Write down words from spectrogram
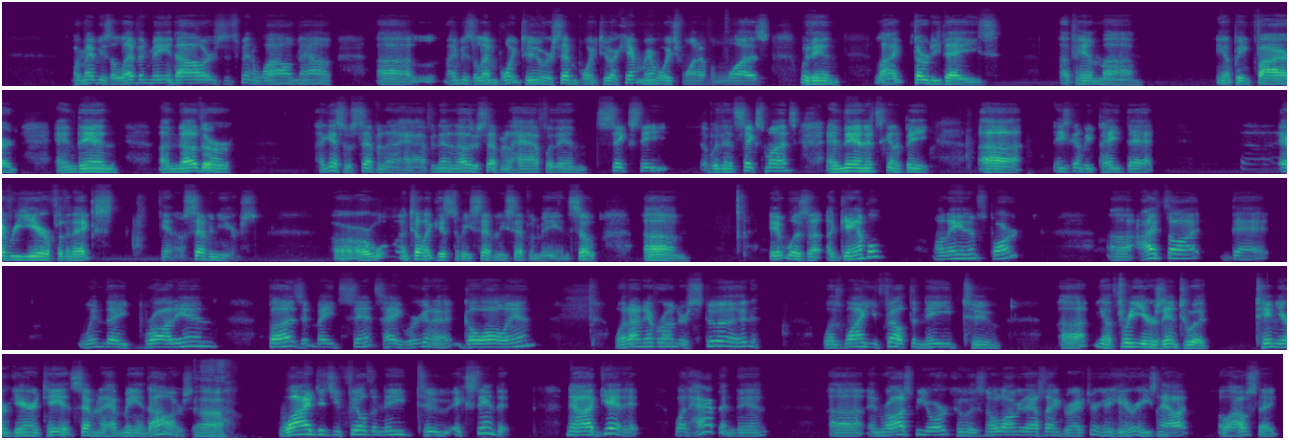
or maybe it's eleven million dollars. It's been a while now. Uh, maybe it's eleven point two or seven point two. I can't remember which one of them was within like thirty days of him, uh, you know, being fired, and then another. I guess it was seven and a half, and then another seven and a half within sixty within six months, and then it's going to be uh, he's going to be paid that uh, every year for the next you know seven years or, or until it gets to be 77 million. So um, it was a, a gamble on A&M's part. Uh, I thought that when they brought in Buzz, it made sense. Hey, we're going to go all in. What I never understood was why you felt the need to, uh, you know, three years into a 10 year guarantee at seven and a half million dollars. Uh. Why did you feel the need to extend it? Now I get it what happened then, uh, and Ross Bjork, who is no longer the athletic director here, he's now at Ohio State.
